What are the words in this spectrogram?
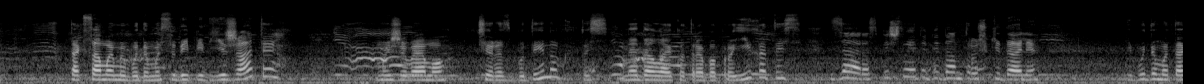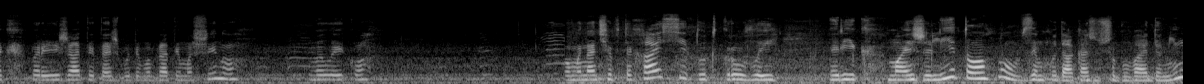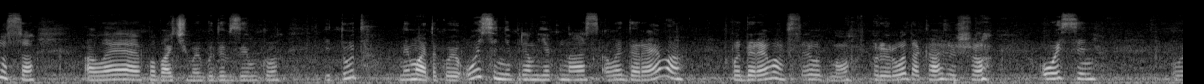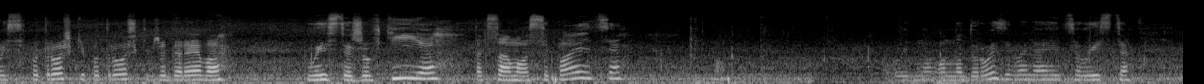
Так само ми будемо сюди під'їжджати. Ми живемо через будинок, тобто недалеко треба проїхатись. Зараз пішли, я тобі дам трошки далі. І будемо так переїжджати, теж будемо брати машину велику. Ми наче в Техасі, тут круглий рік майже літо. Ну, взимку, да, кажуть, що буває до мінуса, але побачимо, як буде взимку. І тут нема такої осені, прям як в нас, але дерева, по деревам все одно. Природа каже, що осінь. Ось потрошки-потрошки вже дерева, листя жовтіє, так само осипається. Видно, вон на дорозі валяється листя.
